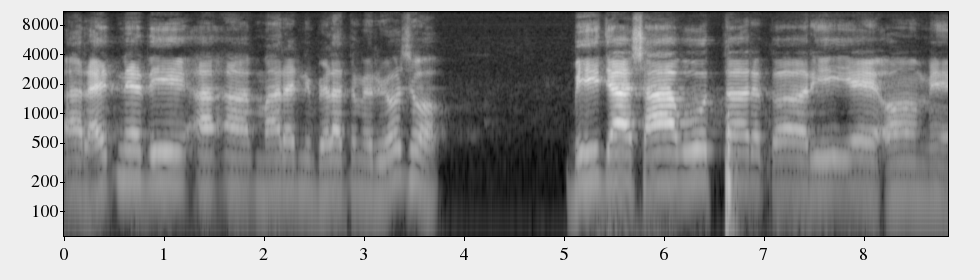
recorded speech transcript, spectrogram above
આ રાતને દી, આ આ મહારાજની ભેળા તમે રહ્યો છો? બીજા સાવ ઉત્તર કરીએ અમે.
